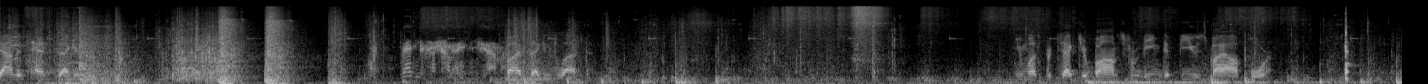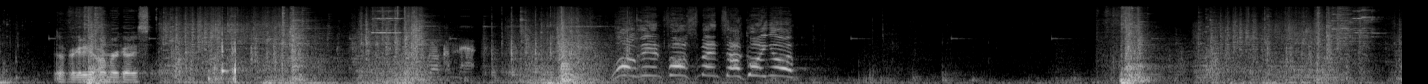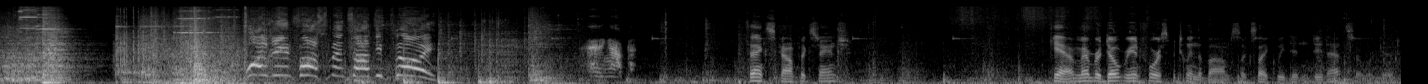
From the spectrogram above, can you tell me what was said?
Down to 10 seconds. Ready for combat. Five seconds left. You must protect your bombs from being defused by Op 4. Don't forget to get armor, guys. Thanks, Comp Exchange. Yeah, remember, don't reinforce between the bombs. Looks like we didn't do that, so we're good.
